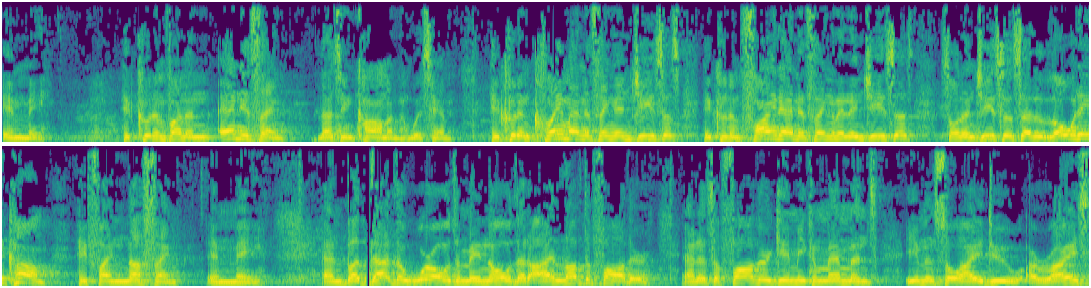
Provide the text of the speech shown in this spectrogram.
in me. He couldn't find anything that's in common with him. He couldn't claim anything in Jesus. He couldn't find anything in Jesus. So then Jesus said, though he come, he find nothing in me. And but that the world may know that I love the Father, and as the Father gave me commandments, even so I do. Arise,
